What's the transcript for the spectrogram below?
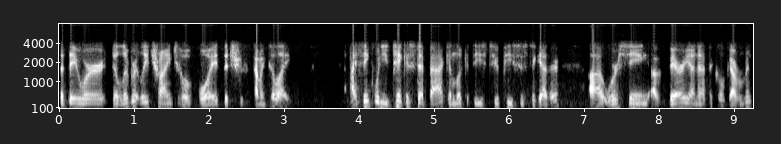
that they were deliberately trying to avoid the truth coming to light. I think when you take a step back and look at these two pieces together, uh, we're seeing a very unethical government.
